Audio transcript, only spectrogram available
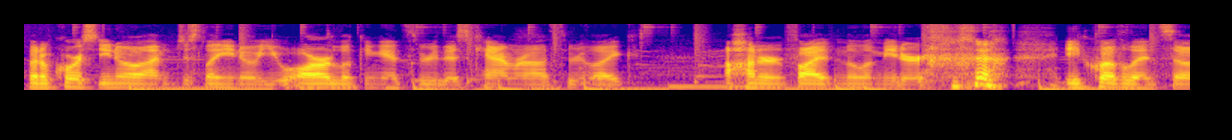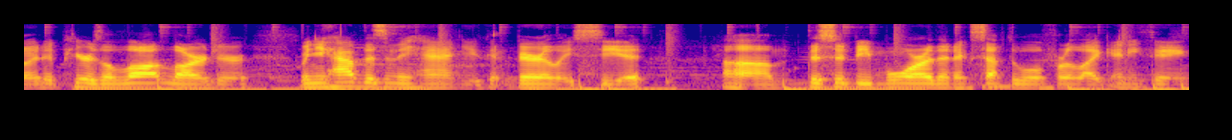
But of course, you know, I'm just letting you know you are looking at through this camera through like 105 millimeter equivalent. So it appears a lot larger. When you have this in the hand, you can barely see it. Um, this would be more than acceptable for like anything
